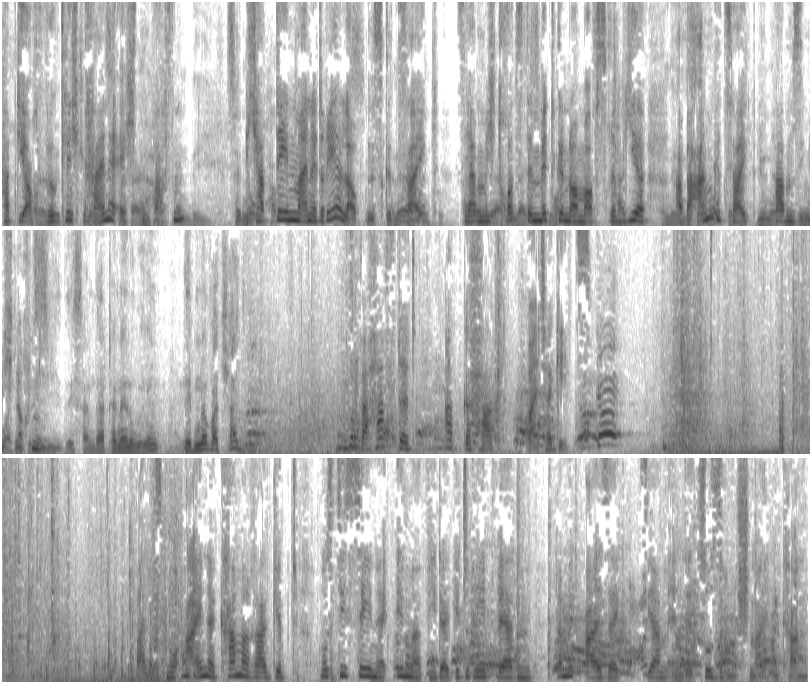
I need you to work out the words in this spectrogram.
Habt ihr auch wirklich keine echten Waffen? Ich habe denen meine Dreherlaubnis gezeigt. Sie haben mich trotzdem mitgenommen aufs Revier, aber angezeigt haben sie mich noch nie. Verhaftet, abgehakt, weiter geht's. Weil es nur eine Kamera gibt, muss die Szene immer wieder gedreht werden, damit Isaac sie am Ende zusammenschneiden kann.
